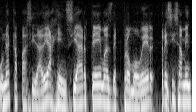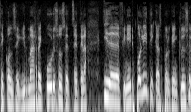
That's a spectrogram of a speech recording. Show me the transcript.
una capacidad de agenciar temas, de promover precisamente conseguir más recursos, etcétera, y de definir políticas, porque incluso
